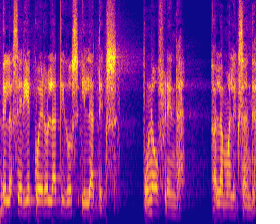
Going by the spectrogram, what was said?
de la serie Cuero, Látigos y Látex. Una ofrenda al amo Alexander.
